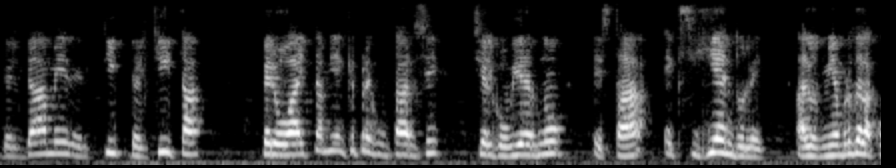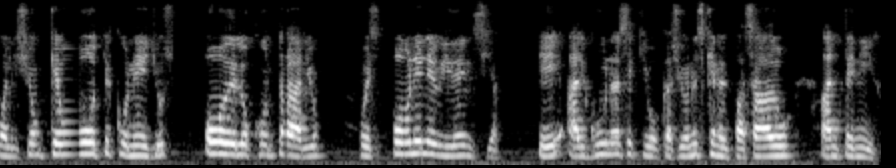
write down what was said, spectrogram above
del dame, del tic, del quita, pero hay también que preguntarse si el gobierno está exigiéndole a los miembros de la coalición que vote con ellos o de lo contrario, pues pone en evidencia eh, algunas equivocaciones que en el pasado han tenido.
